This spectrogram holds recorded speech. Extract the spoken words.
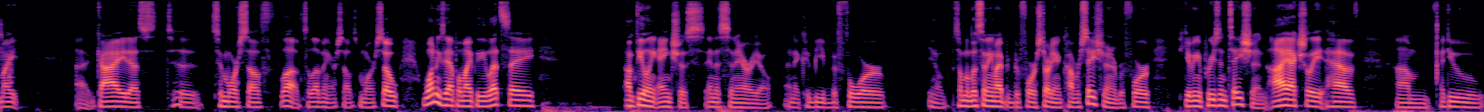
might uh, guide us to to more self love, to loving ourselves more. So one example might be, let's say I'm feeling anxious in a scenario, and it could be before you know, someone listening might be before starting a conversation or before giving a presentation. I actually have, um, I do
